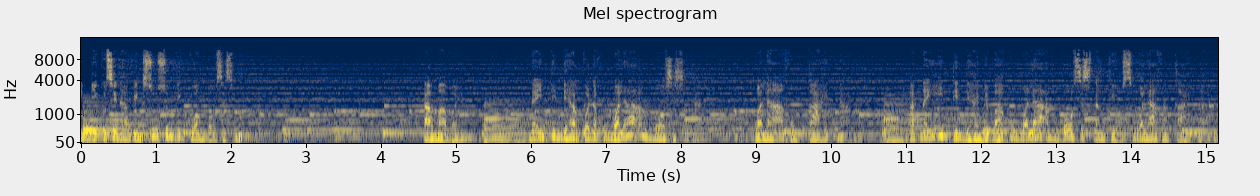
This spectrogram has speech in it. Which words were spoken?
Hindi ko sinabing susundin ko ang boses mo. Tama ba yun? Naintindihan ko na kung wala ang boses niya, wala akong kahit na ano. At naiintindihan niyo ba kung wala ang boses ng Diyos, wala kang kahit na ano?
